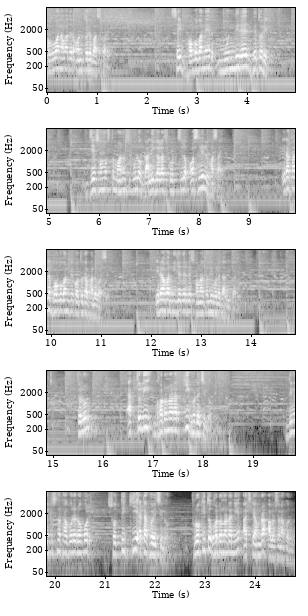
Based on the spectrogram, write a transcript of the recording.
ভগবান আমাদের অন্তরে বাস করে। সেই ভগবানের মন্দিরের ভেতরে যে সমস্ত মানুষগুলো গালিগালাজ করছিল অশ্লীল ভাষায়, এরা তাহলে ভগবানকে কতটা ভালোবাসে? এরা আবার নিজেদেরকে সনাতনী বলে দাবি করে। চলুন অ্যাকচুয়ালি ঘটনাটা কি ঘটেছিল? দীনকৃষ্ণ ঠাকুরের ওপর সত্যি কি অ্যাটাক হয়েছিল? প্রকৃত ঘটনাটা নিয়ে আজকে আমরা আলোচনা করব।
